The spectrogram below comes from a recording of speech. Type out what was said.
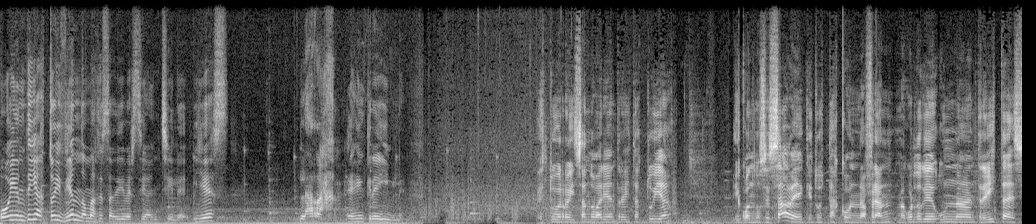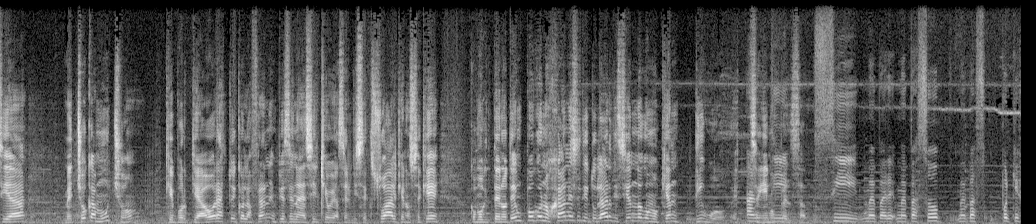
hoy en día estoy viendo más esa diversidad en Chile y es la raja, es increíble. Estuve revisando varias entrevistas tuyas y cuando se sabe que tú estás con la me acuerdo que una entrevista decía, me choca mucho que porque ahora estoy con la Fran empiecen a decir que voy a ser bisexual, que no sé qué. Como que te noté un poco enojada en ese titular diciendo como que antiguo eh, seguimos pensando. Sí, me, pare- me pasó, me pasó porque,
